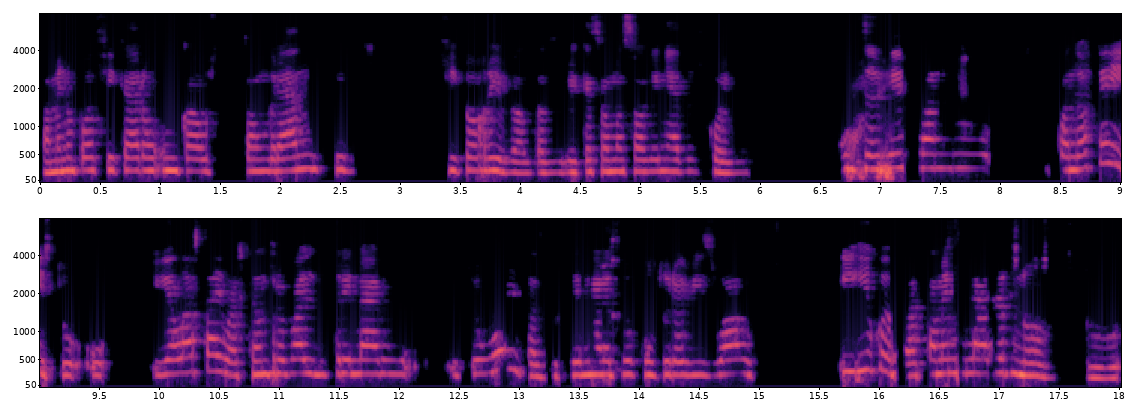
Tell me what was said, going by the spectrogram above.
também não pode ficar um, um caos tão grande que fica horrível, estás a ver? Que é só uma salganhada de coisas. Saber quando, quando ok, isto, o, e lá está, eu acho que é um trabalho de treinar o, o teu olho, estás a treinar a tua cultura visual. E, e o que eu faço também não é nada de novo, tipo,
